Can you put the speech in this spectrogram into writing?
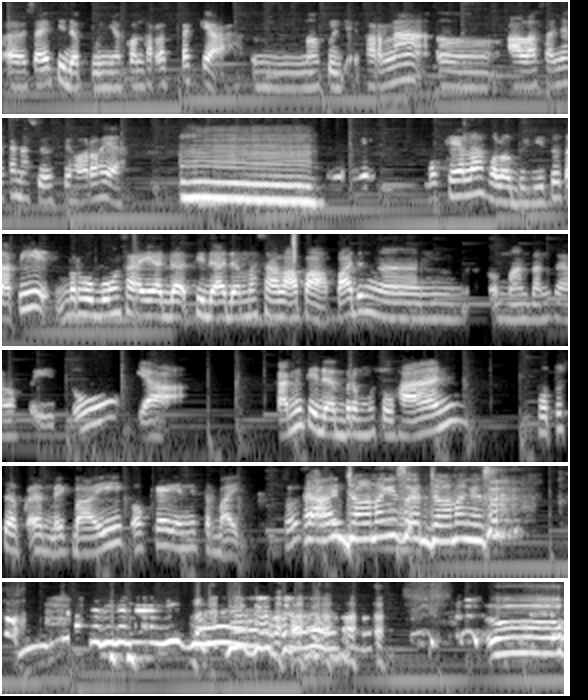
eh, saya tidak punya counter attack ya Hmm, maksudnya karena eh, alasannya kan hasil istihoroh ya Hmm. oke lah kalau begitu tapi berhubung saya da- tidak ada masalah apa-apa dengan eh, mantan saya waktu itu ya kami tidak bermusuhan putus dalam keadaan baik-baik oke ini terbaik terus Eh, Ain jangan nangis, Ain jangan nangis. Uh.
